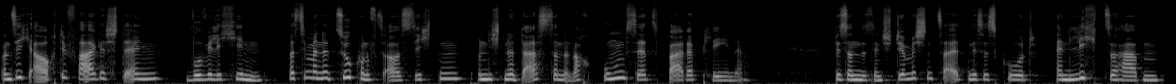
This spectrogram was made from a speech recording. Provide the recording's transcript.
Und sich auch die Frage stellen, wo will ich hin? Was sind meine Zukunftsaussichten? Und nicht nur das, sondern auch umsetzbare Pläne. Besonders in stürmischen Zeiten ist es gut, ein Licht zu haben,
